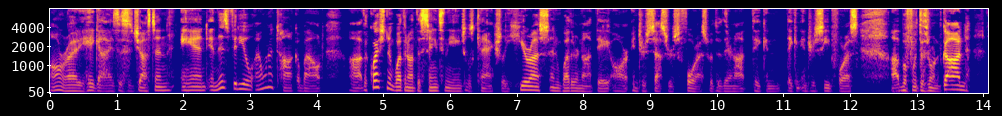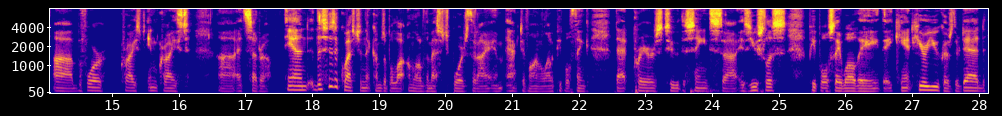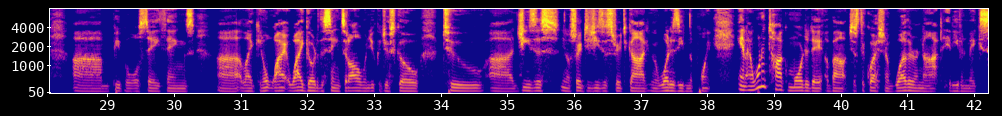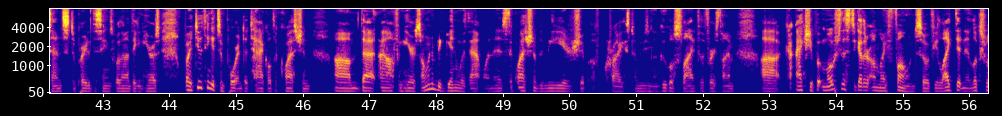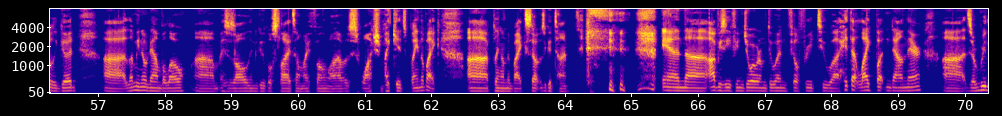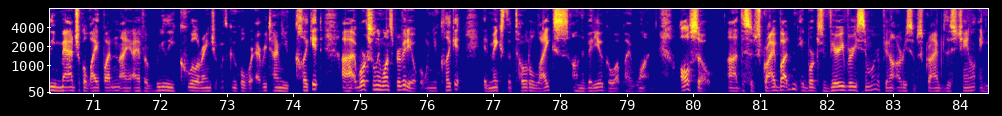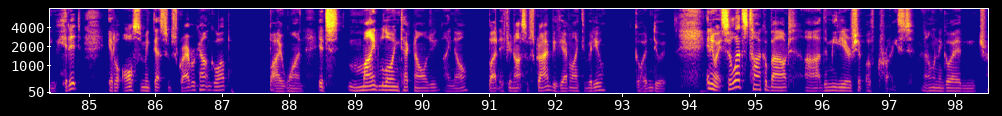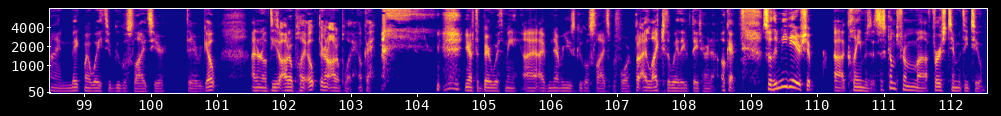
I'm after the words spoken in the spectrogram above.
Alrighty, hey guys, this is Justin, and in this video, I want to talk about uh, the question of whether or not the saints and the angels can actually hear us, and whether or not they are intercessors for us, whether they're not they can they can intercede for us uh, before the throne of God, uh, before Christ, in Christ, uh, etc. And this is a question that comes up a lot on a lot of the message boards that I am active on. A lot of people think that prayers to the saints uh, is useless. People will say, well, they, they can't hear you because they're dead. Um, people will say things uh, like, you know, why, why go to the saints at all when you could just go to, uh, Jesus, you know, straight to Jesus, straight to God? You know, what is even the point? And I want to talk more today about just the question of whether or not it even makes sense to pray to the saints, whether or not they can hear us. But I do think it's important to tackle the question, um, that I often hear. So I'm going to begin with that one. And it's the question of the mediatorship of Christ. I'm using a Google slide for the first time. Uh, I actually put most of this together on my phone. So if you liked it and it looks really good, uh, let me know down below. Um, this is all in Google slides on my phone while I was watching my kids playing the bike, uh, playing on their bike. So it was a good time. and, uh, obviously if you enjoy what I'm doing, feel free to, uh, hit that like button down there. Uh, it's a really magical like button. I, I, have a really cool arrangement with Google where every time you click it, it works only once per video, but when you click it, it makes the total likes on the video go up by one. Also, uh, the subscribe button, it works very, very similar. If you're not already subscribed to this channel and you hit it, it'll also make that subscriber count go up by one. It's mind blowing technology, I know, but if you're not subscribed, if you haven't liked the video, go ahead and do it. Anyway, so let's talk about uh, the mediatorship of Christ. And I'm going to go ahead and try and make my way through Google Slides here. There we go. I don't know if these autoplay. Oh, they're going to autoplay. Okay. you have to bear with me. I, have never used Google Slides before, but I liked the way they, they turned out. Okay. So the mediatorship uh, claim is this. This comes from uh, 1 Timothy 2.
